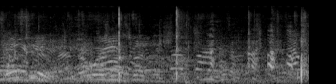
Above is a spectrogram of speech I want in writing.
Thank you. That wasn't. Thank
